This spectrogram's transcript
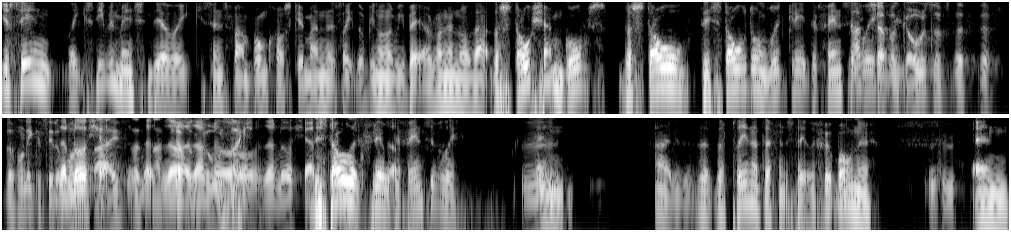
you're saying like Stephen mentioned there, like since Van Bronckhorst came in, it's like they've been on a wee bit of running all that. They're still shipping goals. They're still they still don't look great defensively. That's shipping goals. They've, they've, they've only conceded one no five. That's not no, shipping goals. No, like. they're no They still look frail defensively, mm. and aye, they're, they're playing a different style of football now, mm-hmm. and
